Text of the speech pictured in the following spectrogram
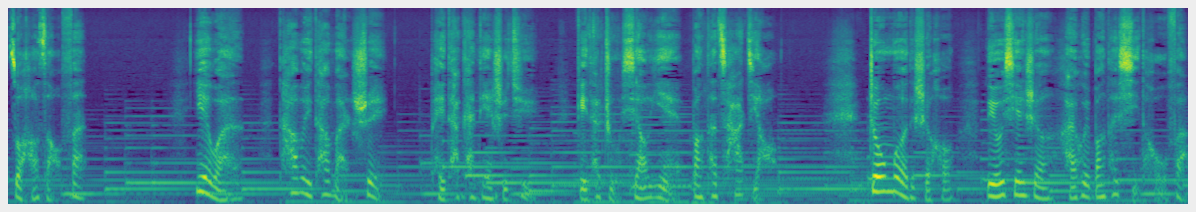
做好早饭；夜晚，他为他晚睡，陪他看电视剧，给他煮宵夜，帮他擦脚。周末的时候，刘先生还会帮他洗头发。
